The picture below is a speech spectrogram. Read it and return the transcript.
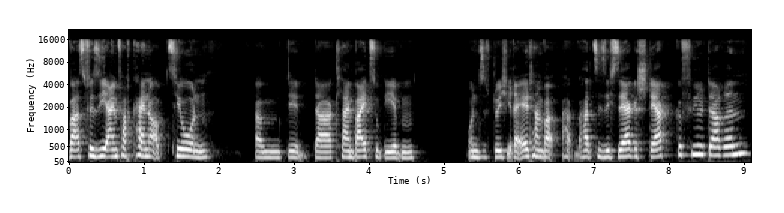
war es für sie einfach keine Option, ähm, die, da klein beizugeben. Und durch ihre Eltern war, hat sie sich sehr gestärkt gefühlt darin,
